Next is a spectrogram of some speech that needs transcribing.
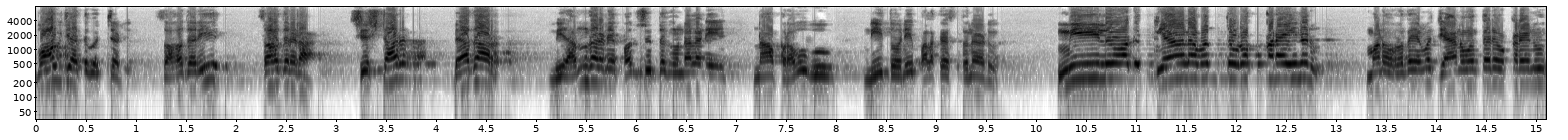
బాగు చేతకు వచ్చాడు. సహోదరి సహోదరుడా సిస్టర్ బేదార్ మీరందరినీ పరిశుద్ధంగా ఉండాలని నా ప్రభువు నీతోనే పలకరిస్తున్నాడు. మీలో జ్ఞానవంతుడు ఒక్కడైనను మన హృదయం జ్ఞానవంతుడే ఒక్కడైను.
